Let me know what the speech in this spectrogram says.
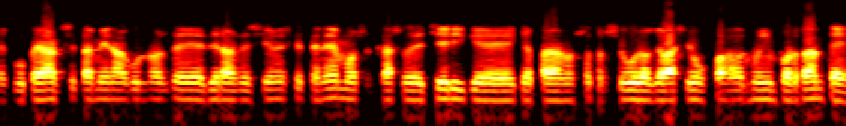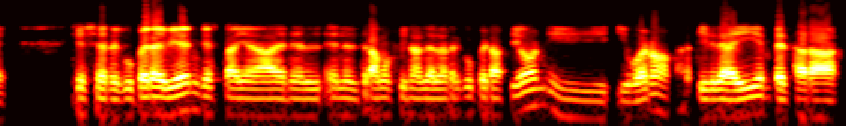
recuperarse también algunos de, las lesiones que tenemos. El caso de Cheri, que, para nosotros seguro que va a ser un jugador muy importante, que se recupere bien, que está ya en el, en el tramo final de la recuperación y, bueno, a partir de ahí empezar a,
